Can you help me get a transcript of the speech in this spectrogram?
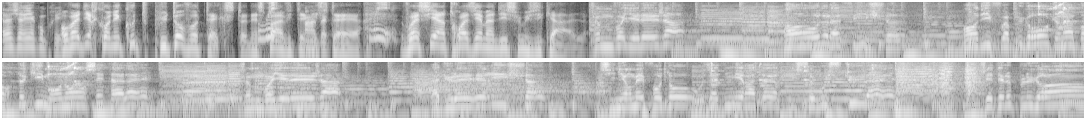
Là, j'ai rien compris. On va dire qu'on écoute plutôt vos textes, n'est-ce pas, invité Ah, mystère Voici un troisième indice musical. Je me voyais déjà en haut de l'affiche, en dix fois plus gros que n'importe qui, mon nom s'étalait. Je me voyais déjà adulé et riche, signant mes photos aux admirateurs qui se bousculaient. J'étais le plus grand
